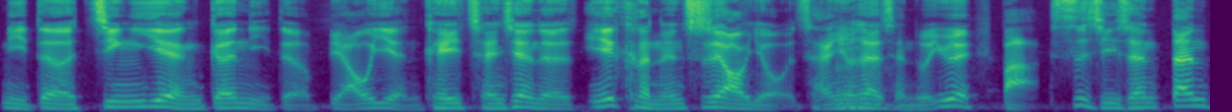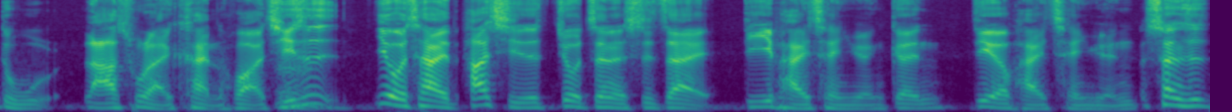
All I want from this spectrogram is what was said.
你的经验跟你的表演可以呈现的，也可能是要有柴田佑菜的程度。因为把四期生单独拉出来看的话，其实佑菜他其实就真的是在。第一排成员跟第二排成员算是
